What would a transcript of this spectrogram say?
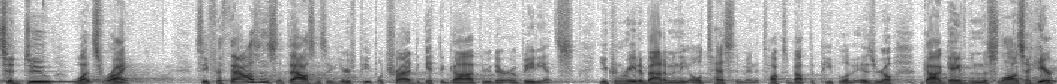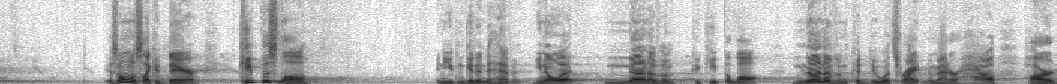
to do what's right. See, for thousands and thousands of years, people tried to get to God through their obedience. You can read about them in the Old Testament. It talks about the people of Israel. God gave them this law and said, Here, it's almost like a dare. Keep this law, and you can get into heaven. You know what? none of them could keep the law. None of them could do what's right, no matter how hard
